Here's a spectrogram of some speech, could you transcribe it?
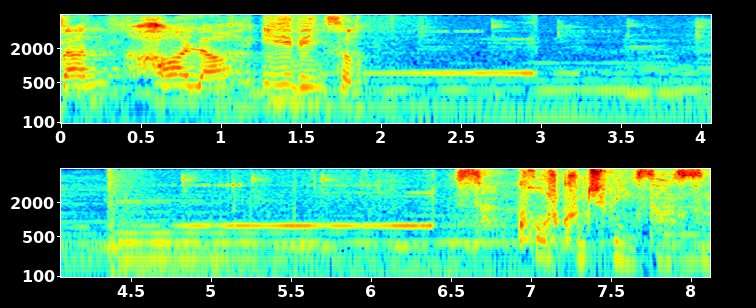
Ben hala iyi bir insanım. Korkunç bir insansın.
